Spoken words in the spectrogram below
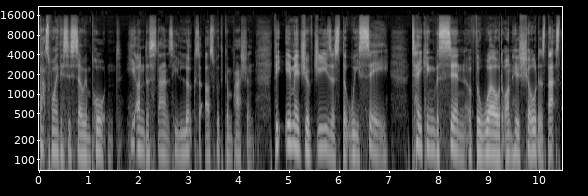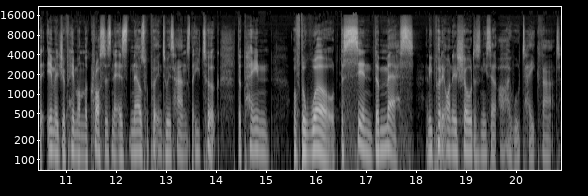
That's why this is so important. He understands. He looks at us with compassion. The image of Jesus that we see taking the sin of the world on his shoulders. That's the image of him on the cross, isn't it? As nails were put into his hands, that he took the pain of the world, the sin, the mess, and he put it on his shoulders and he said, I will take that.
